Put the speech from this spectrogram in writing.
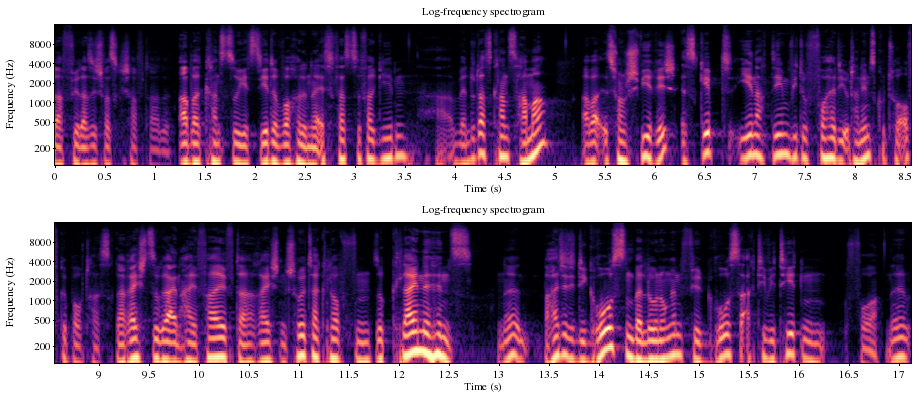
dafür, dass ich was geschafft habe. Aber kannst du jetzt jede Woche eine S-Klasse vergeben? Wenn du das kannst, Hammer. Aber ist schon schwierig. Es gibt, je nachdem, wie du vorher die Unternehmenskultur aufgebaut hast, da reicht sogar ein High Five, da reicht ein Schulterklopfen, so kleine Hints. Ne? Behalte dir die großen Belohnungen für große Aktivitäten vor. Ne?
